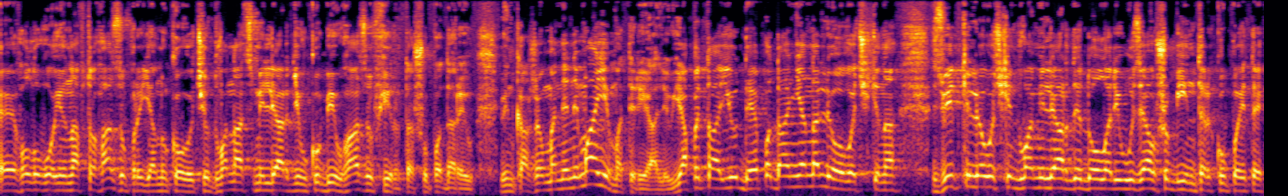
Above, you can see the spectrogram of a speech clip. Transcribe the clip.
е, головою Нафтогазу при Януковичу, 12 мільярдів кубів газу Фірташу подарив. Він каже, в мене немає матеріалів. Я питаю, де подання на Льовочкіна? Звідки Льовочкін 2 мільярди доларів узяв, щоб інтер купити,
